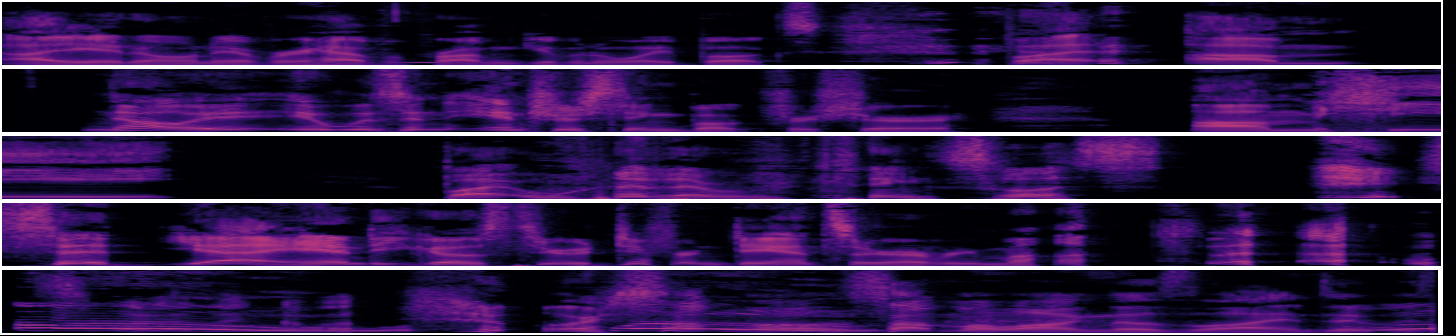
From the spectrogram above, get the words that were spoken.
I don't ever have a problem giving away books. But, um, no, it, it was an interesting book for sure. Um, he, but one of the things was he said, "Yeah, Andy goes through a different dancer every month." Was one of the Oh, or Whoa. something, something along those lines. It was,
